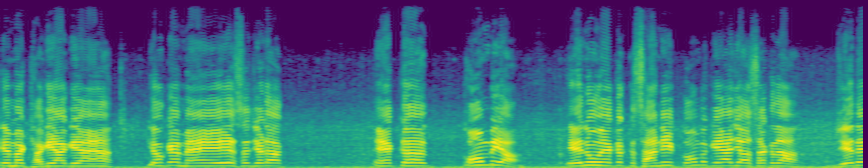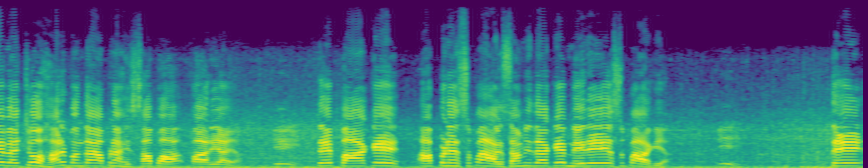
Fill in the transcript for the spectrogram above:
ਕਿ ਮੈਂ ਠਗਿਆ ਗਿਆ ਆ ਕਿਉਂਕਿ ਮੈਂ ਇਸ ਜਿਹੜਾ ਇੱਕ ਕੁੰਭ ਆ ਇਹਨੂੰ ਇੱਕ ਕਿਸਾਨੀ ਕੁੰਭ ਕਿਹਾ ਜਾ ਸਕਦਾ ਜਿਹਦੇ ਵਿੱਚ ਉਹ ਹਰ ਬੰਦਾ ਆਪਣਾ ਹਿੱਸਾ ਪਾ ਪਾ ਰਿਹਾ ਆ। ਜੀ। ਤੇ ਪਾ ਕੇ ਆਪਣੇ ਸੁਭਾਗ ਸਮਝਦਾ ਕਿ ਮੇਰੇ ਇਹ ਸੁਭਾਗ ਆ। ਜੀ। ਤੇ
